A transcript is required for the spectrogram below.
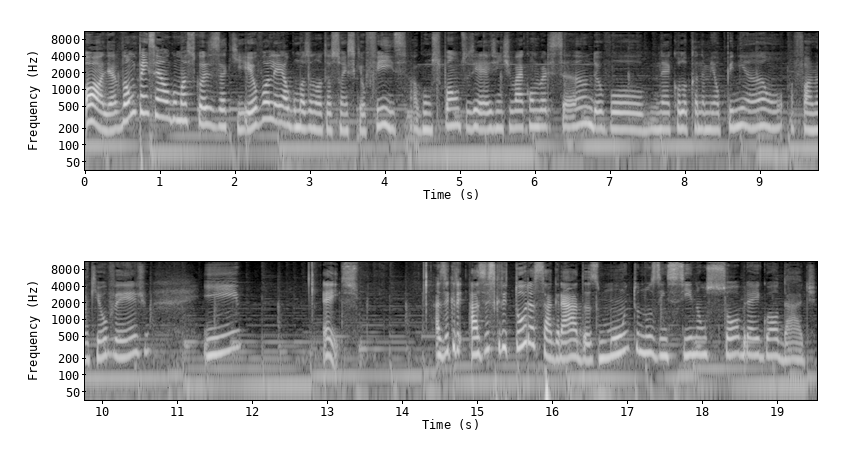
Olha, vamos pensar em algumas coisas aqui. Eu vou ler algumas anotações que eu fiz, alguns pontos, e aí a gente vai conversando. Eu vou né, colocando a minha opinião, a forma que eu vejo. E é isso. As, as escrituras sagradas muito nos ensinam sobre a igualdade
